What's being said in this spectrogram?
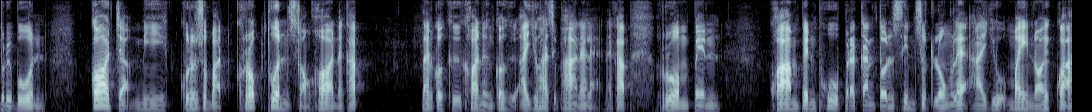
บริบูรณ์ ก็จะมีคุณสมบัติครบถ้วน 2 ข้อนะครับ นั่นก็คือข้อหนึ่งก็คืออายุ 55 นั่นแหละนะครับ รวมเป็นความเป็นผู้ประกันตนสิ้นสุดลง และอายุไม่น้อยกว่า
